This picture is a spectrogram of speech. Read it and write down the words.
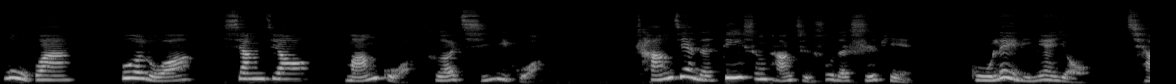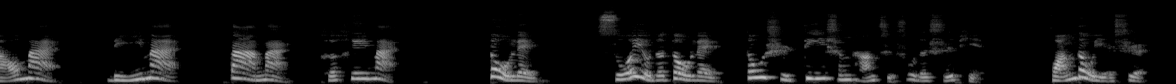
木瓜、菠萝、香蕉、芒果和奇异果。常见的低升糖指数的食品，谷类里面有荞麦、藜麦、大麦和黑麦。豆类，所有的豆类都是低升糖指数的食品，黄豆也是，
